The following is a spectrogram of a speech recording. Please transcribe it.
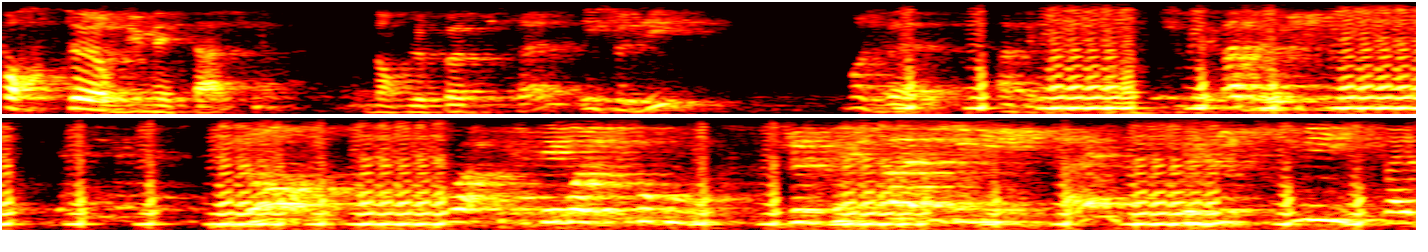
porteur du message, donc le peuple d'Israël, il se dit, moi je vais avec je ne vais pas devenir non, écoutez-moi jusqu'au bout. Je ne vais pas devenir Israël, je suis Israël,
